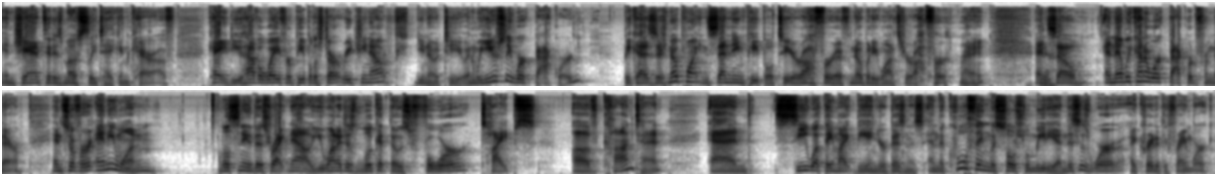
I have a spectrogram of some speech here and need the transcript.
Enchanted is mostly taken care of. Okay, do you have a way for people to start reaching out, you know, to you? And we usually work backward because there's no point in sending people to your offer if nobody wants your offer, right? And yeah. so, and then we kind of work backward from there. And so, for anyone listening to this right now, you want to just look at those four types of content and see what they might be in your business. And the cool thing with social media, and this is where I created the framework,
